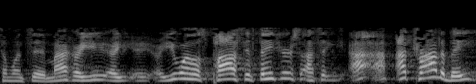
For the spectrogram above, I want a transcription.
someone said, Mike, are you, are you, are you one of those positive thinkers? I said, I, I, I try to be.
